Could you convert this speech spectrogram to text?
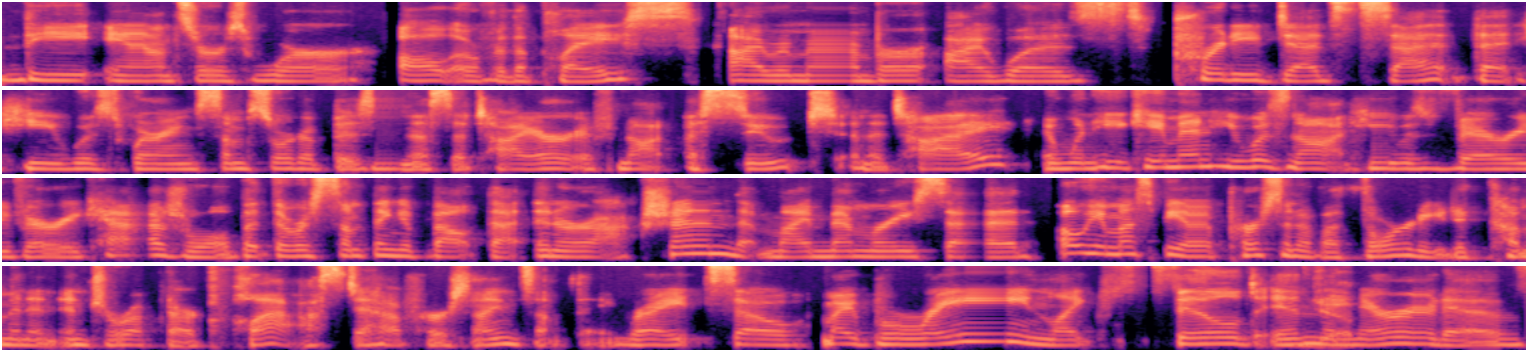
the answers were all over the place. I remember I was pretty dead set that he was wearing some sort of business attire, if not a suit and a tie. And when he came in, he was not. He was very, very casual. But there was something about that interaction that my memory said, oh, he must be a person of authority to come in and interrupt our class to have her sign something. Right. So my brain like filled in yep. the narrative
